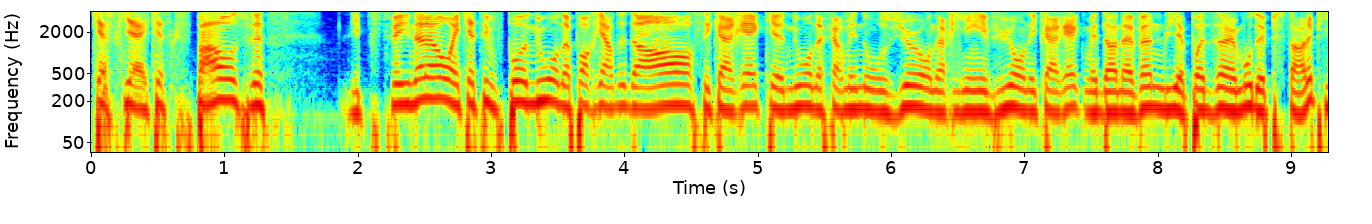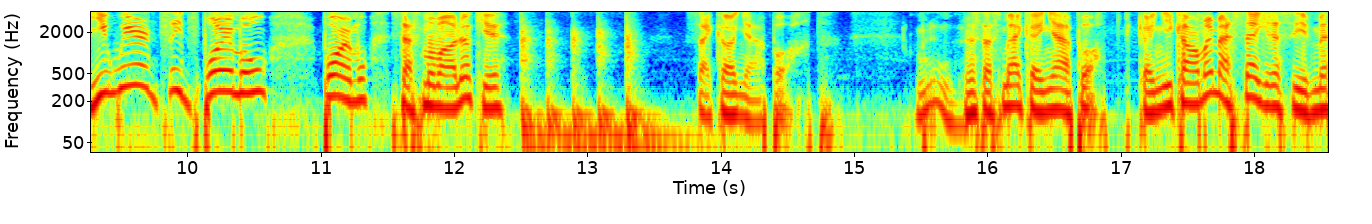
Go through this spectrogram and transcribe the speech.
qu'est-ce qui, qu'est-ce qui se passe? Les petites filles, non, non, inquiétez-vous pas, nous, on n'a pas regardé dehors, c'est correct, nous, on a fermé nos yeux, on n'a rien vu, on est correct, mais Donovan, lui, il a pas dit un mot depuis ce temps-là, puis il est weird, tu sais, il dit pas un mot, pas un mot. C'est à ce moment-là que ça cogne à la porte. Là, ça se met à cogner à la porte. Puis Cogner quand même assez agressivement.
